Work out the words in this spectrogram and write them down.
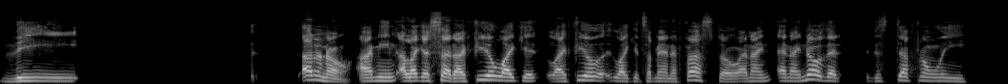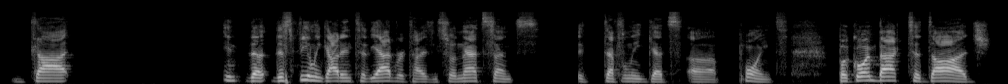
the I don't know. I mean, like I said, I feel like it. I feel like it's a manifesto, and I and I know that this definitely got in the this feeling got into the advertising. So in that sense, it definitely gets uh points. But going back to Dodge,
